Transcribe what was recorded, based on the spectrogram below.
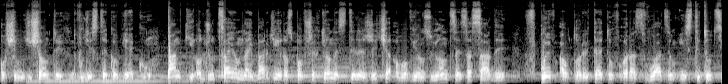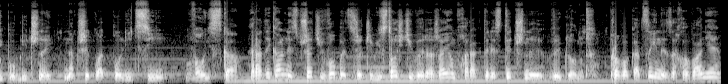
80. XX wieku. Panki odrzucają najbardziej rozpowszechnione style życia, obowiązujące zasady, wpływ autorytetów oraz władzę instytucji publicznej, np. policji, wojska. Radykalny sprzeciw wobec rzeczywistości wyrażają w charakterystyczny wygląd, prowokacyjne zachowanie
